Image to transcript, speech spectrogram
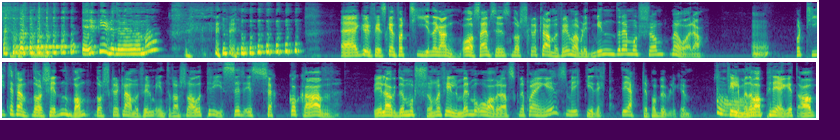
Erik, gjør du med det, mamma? Eh, Gullfisken for tiende gang. Aasheim syns norsk reklamefilm har blitt mindre morsomt med åra. Mm. For 10-15 år siden vant norsk reklamefilm internasjonale priser i søkk og kav. Vi lagde morsomme filmer med overraskende poenger som gikk rett i hjertet på publikum. Filmene var preget av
